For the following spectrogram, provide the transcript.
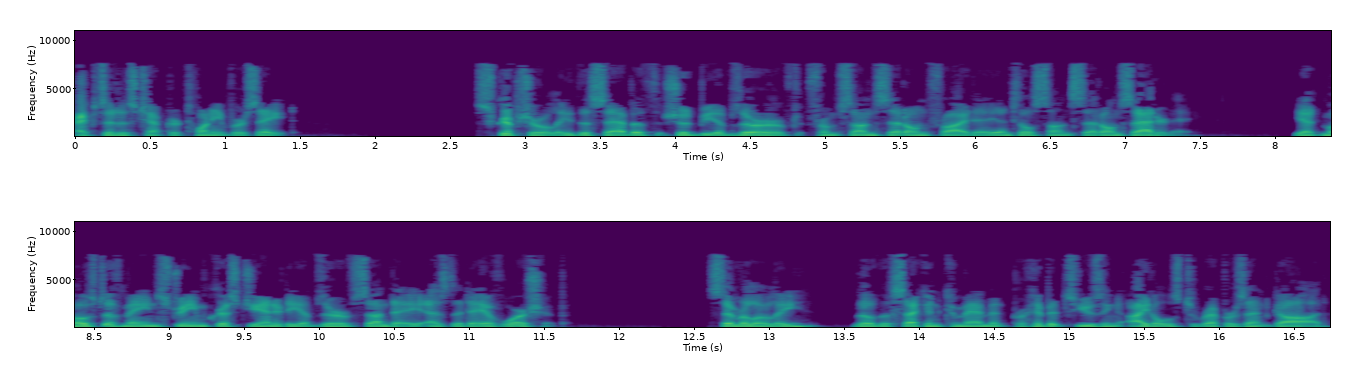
Exodus chapter 20 verse 8. Scripturally, the Sabbath should be observed from sunset on Friday until sunset on Saturday. Yet most of mainstream Christianity observes Sunday as the day of worship. Similarly, though the second commandment prohibits using idols to represent God,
